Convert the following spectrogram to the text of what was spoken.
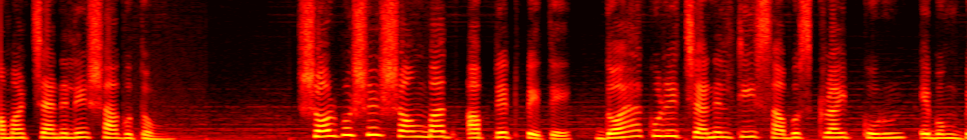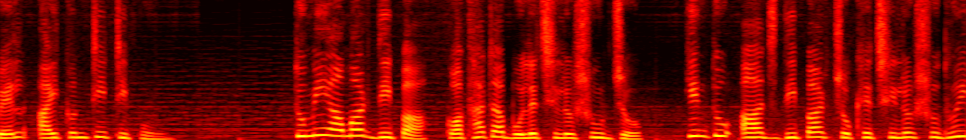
আমার চ্যানেলে স্বাগতম। সর্বশেষ সংবাদ আপডেট পেতে দয়া করে চ্যানেলটি সাবস্ক্রাইব করুন এবং বেল আইকনটি টিপুন। তুমি আমার দীপা, কথাটা বলেছিল সূর্য, কিন্তু আজ দীপার চোখে ছিল শুধুই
